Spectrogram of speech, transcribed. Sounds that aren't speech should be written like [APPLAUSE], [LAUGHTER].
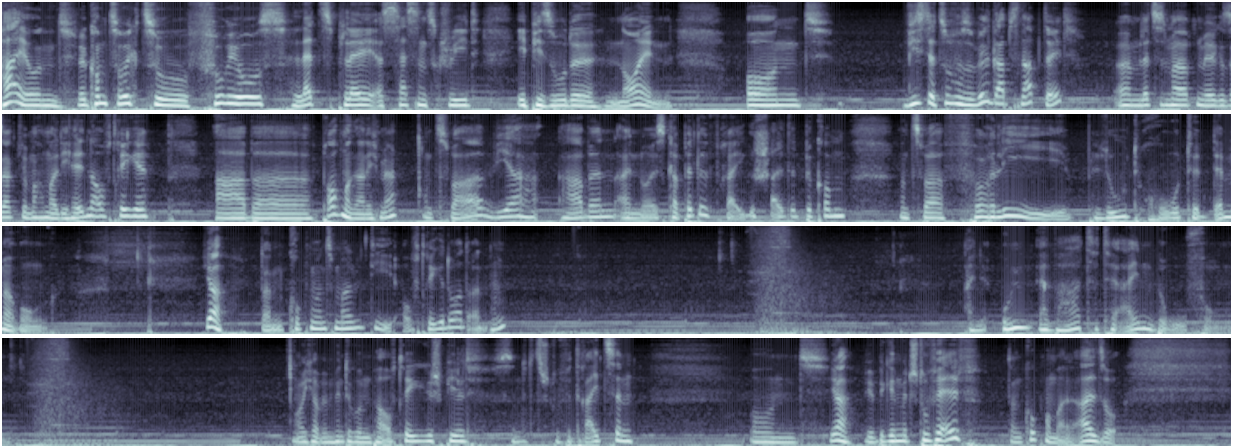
Hi und willkommen zurück zu Furios Let's Play Assassin's Creed Episode 9. Und wie es der Zufall so will, gab es ein Update. Ähm, letztes Mal hatten wir gesagt, wir machen mal die Heldenaufträge, aber brauchen wir gar nicht mehr. Und zwar, wir haben ein neues Kapitel freigeschaltet bekommen, und zwar Forli, Blutrote Dämmerung. Ja, dann gucken wir uns mal die Aufträge dort an. Hm? Eine unerwartete Einberufung. Oh, ich habe im Hintergrund ein paar Aufträge gespielt. Das sind jetzt Stufe 13. Und ja, wir beginnen mit Stufe 11. Dann gucken wir mal. Also,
